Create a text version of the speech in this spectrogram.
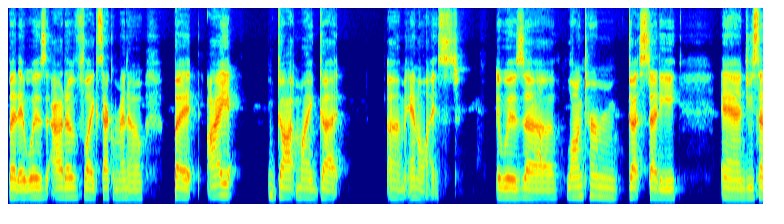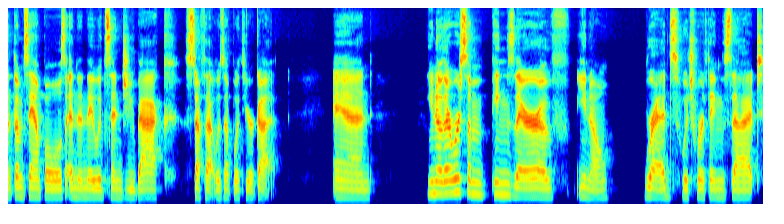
but it was out of like Sacramento. But I got my gut um, analyzed. It was a long term gut study, and you sent them samples, and then they would send you back stuff that was up with your gut. And, you know, there were some pings there of, you know, reds, which were things that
